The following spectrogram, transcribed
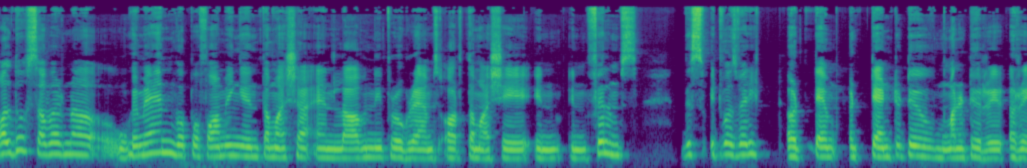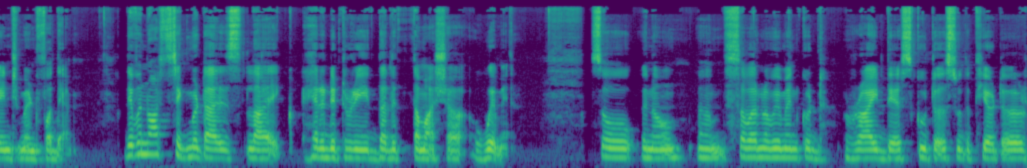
Although Savarna women were performing in tamasha and lavani programs or tamashe in, in films, this it was very a, tem- a tentative monetary arrangement for them. They were not stigmatized like hereditary Dalit Tamasha women. So, you know, um, Savarna women could ride their scooters to the theater,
